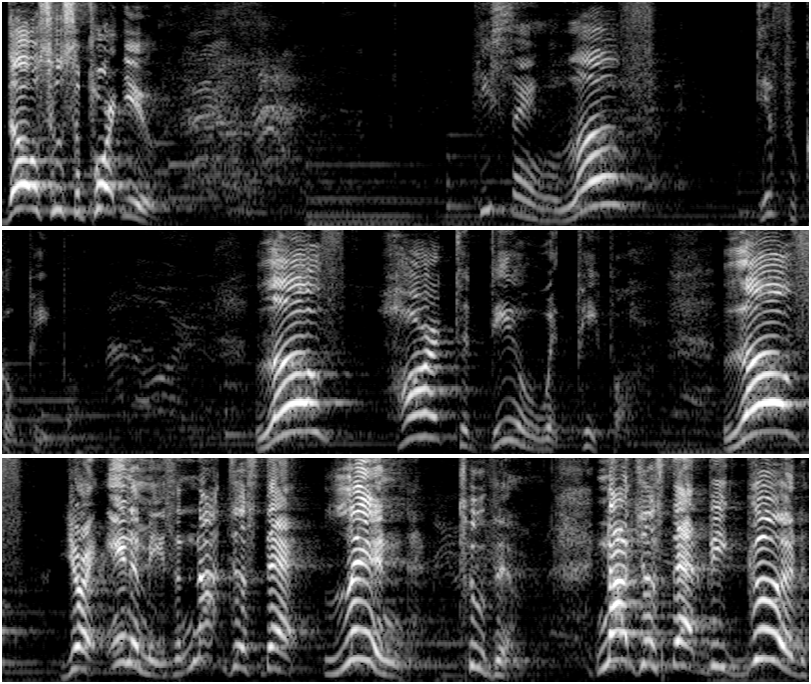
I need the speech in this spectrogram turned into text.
those who support you. He's saying, Love difficult people. Love hard to deal with people. Love your enemies, and not just that, lend to them. Not just that, be good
